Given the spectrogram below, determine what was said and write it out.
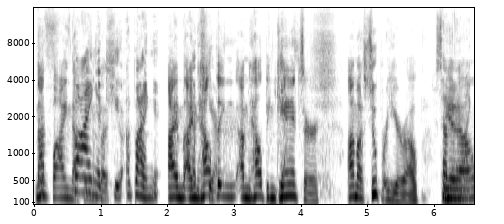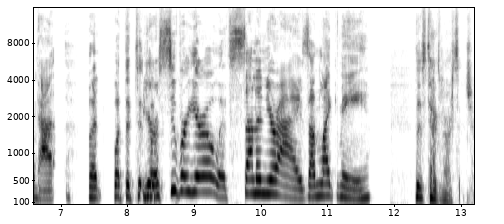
Not You're buying nothing. buying a but cure. Uh, buying it. I'm I'm helping I'm helping cancer. I'm a superhero. Something you know? like that. But But the t- you're a superhero with sun in your eyes, unlike me. this text message.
